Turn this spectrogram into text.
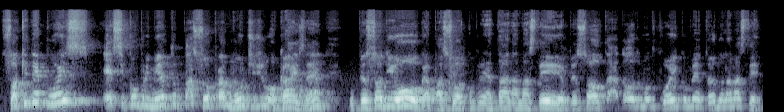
Só que depois esse comprimento passou para um monte de locais, né? O pessoal de yoga passou a cumprimentar Namastê, o pessoal, tá, todo mundo foi cumprimentando Namastê.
